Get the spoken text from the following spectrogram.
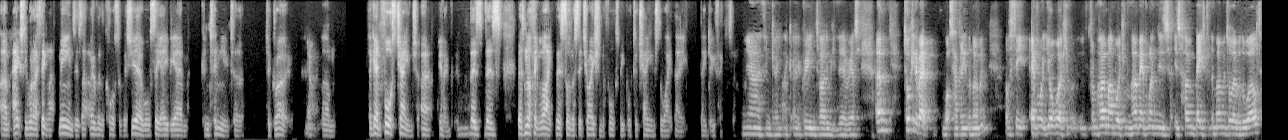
um, actually, what I think that means is that over the course of this year, we'll see ABM continue to to grow. Yeah. Um, again force change uh, you know there's there's there's nothing like this sort of situation to force people to change the way they they do things yeah i think i, I agree entirely with you there yes um, talking about what's happening at the moment obviously everyone you're working from home i'm working from home everyone is is home based at the moment all over the world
